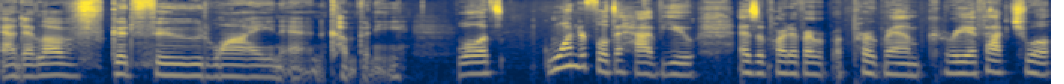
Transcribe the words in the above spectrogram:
and I love good food, wine, and company. Well, it's wonderful to have you as a part of our program, Korea Factual.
